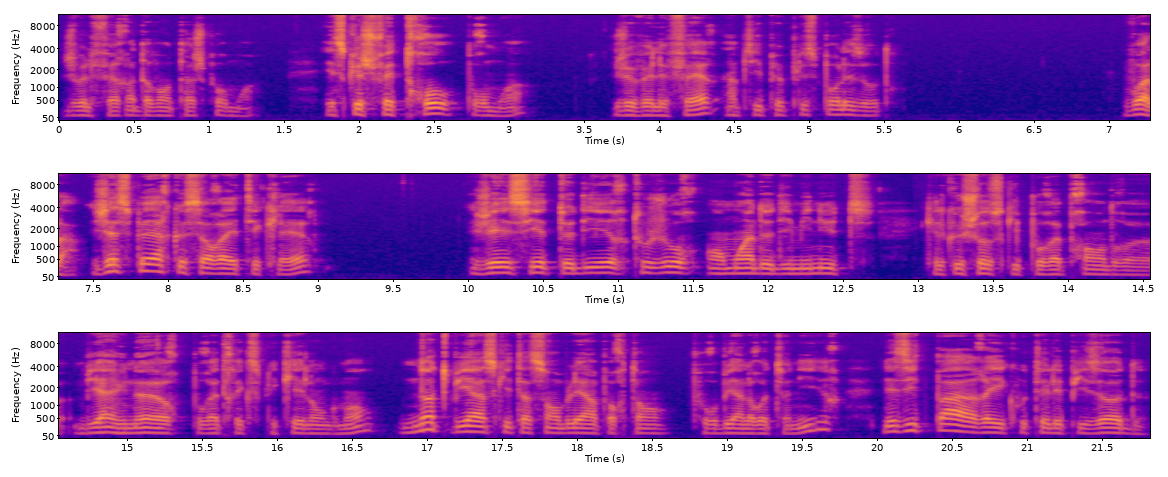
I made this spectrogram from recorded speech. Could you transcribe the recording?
je vais le faire davantage pour moi. Et ce que je fais trop pour moi, je vais le faire un petit peu plus pour les autres. Voilà, j'espère que ça aura été clair. J'ai essayé de te dire toujours en moins de dix minutes quelque chose qui pourrait prendre bien une heure pour être expliqué longuement. Note bien ce qui t'a semblé important pour bien le retenir. N'hésite pas à réécouter l'épisode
